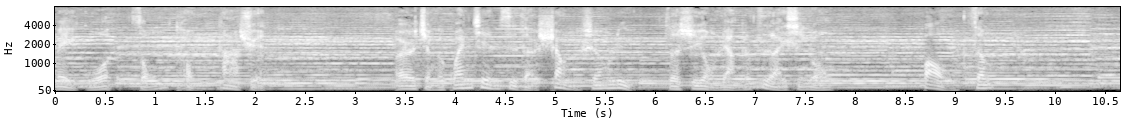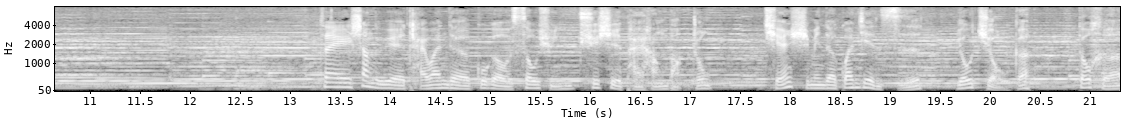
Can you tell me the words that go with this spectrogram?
美国总统大选。而整个关键字的上升率，则是用两个字来形容：暴增。在上个月台湾的 Google 搜寻趋势排行榜中，前十名的关键词有九个都和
